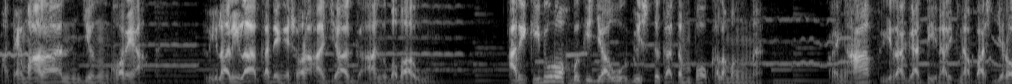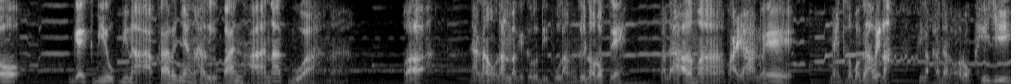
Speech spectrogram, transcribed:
Patemalan jeng Koreak lila-lila kadenge sora ajag anu babau. Ari Kiduloh beki jauh geus teka tempo kalemengna. Renghap wiragati narik napas jero gek diuk dina akar akarnyang harupan anak buana Pak naonan make kalau dipulangkan orok teh padahal mah payahan we metro bagawe lah bila kadar orok hiji.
